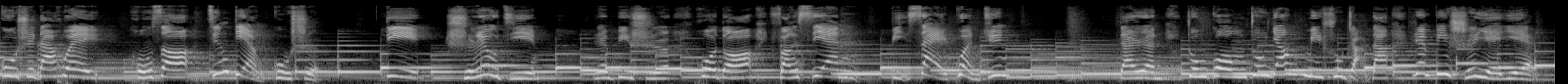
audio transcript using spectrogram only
故事大会红色经典故事》第十六集，任弼时获得防线比赛冠军。担任中共中央秘书长的任弼时爷爷。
